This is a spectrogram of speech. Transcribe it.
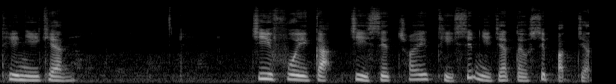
第二件智慧格知識，在第十二隻到十八隻。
